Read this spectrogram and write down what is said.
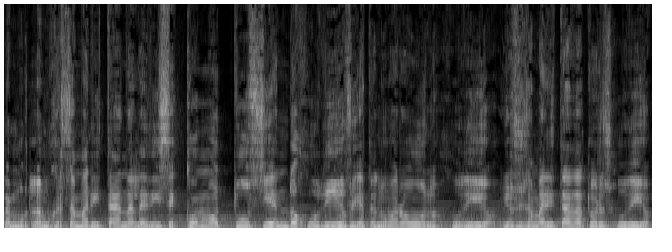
la, mujer samaritana le dice, ¿cómo tú siendo judío, fíjate, número uno, judío, yo soy samaritana, tú eres judío,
